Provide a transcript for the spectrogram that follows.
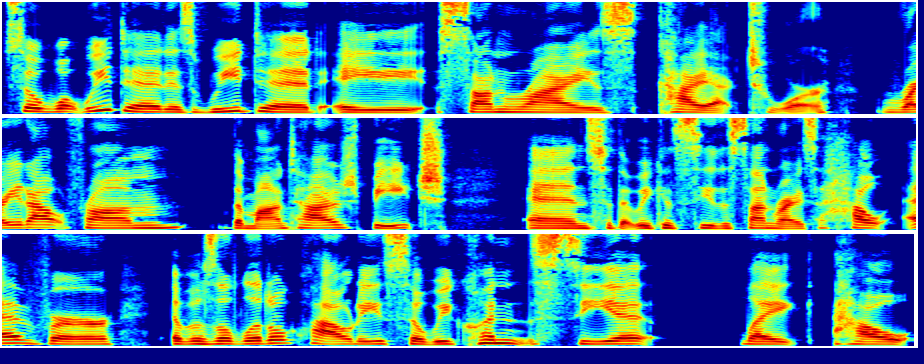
So, what we did is we did a sunrise kayak tour right out from the Montage Beach and so that we could see the sunrise. However, it was a little cloudy, so we couldn't see it like how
